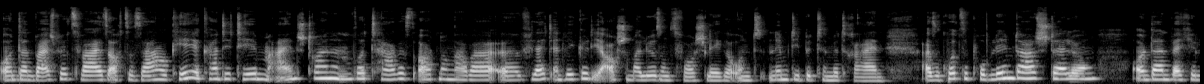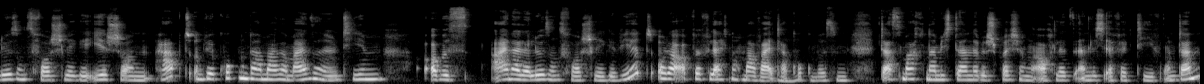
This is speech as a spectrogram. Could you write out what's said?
und dann beispielsweise auch zu sagen, okay, ihr könnt die Themen einstreuen in unsere Tagesordnung, aber äh, vielleicht entwickelt ihr auch schon mal Lösungsvorschläge und nehmt die bitte mit rein. Also kurze Problemdarstellung und dann welche Lösungsvorschläge ihr schon habt. Und wir gucken da mal gemeinsam im Team, ob es einer der Lösungsvorschläge wird oder ob wir vielleicht noch mal weiter mhm. gucken müssen. Das macht nämlich dann eine Besprechung auch letztendlich effektiv. Und dann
